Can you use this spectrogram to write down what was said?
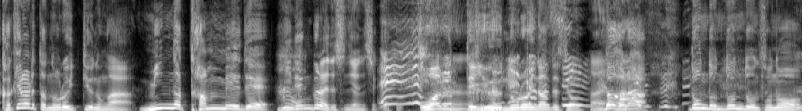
かけられた呪いっていうのがみんな短命で2年ぐらいで死んじゃうんでしたっけ？終わるっていう呪いなんですよ。はいだからどんどんどんどんその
